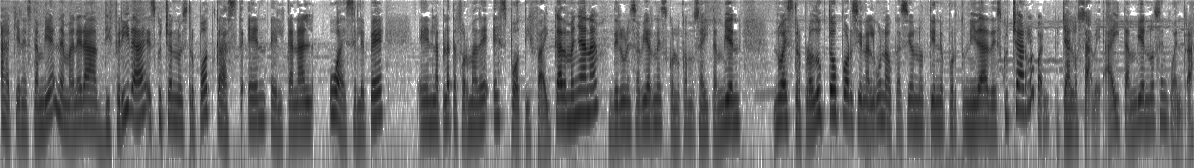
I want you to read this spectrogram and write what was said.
a quienes también de manera diferida escuchan nuestro podcast en el canal UASLP en la plataforma de Spotify. Cada mañana, de lunes a viernes, colocamos ahí también nuestro producto por si en alguna ocasión no tiene oportunidad de escucharlo, bueno, pues ya lo sabe, ahí también nos encuentra.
